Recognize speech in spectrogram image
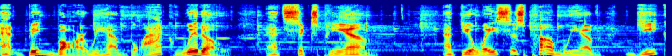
at Big Bar, we have Black Widow at 6 p.m. At the Oasis Pub, we have Geek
